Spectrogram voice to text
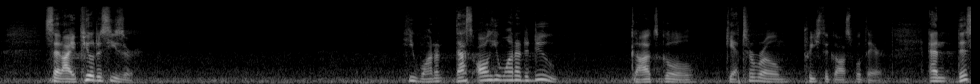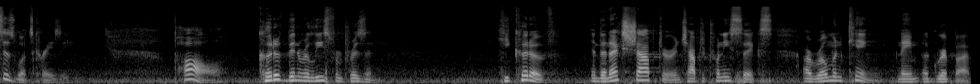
said, I appeal to Caesar. He wanted, that's all he wanted to do. God's goal, get to Rome, preach the gospel there. And this is what's crazy. Paul could have been released from prison. He could have. In the next chapter, in chapter 26, a Roman king named Agrippa,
